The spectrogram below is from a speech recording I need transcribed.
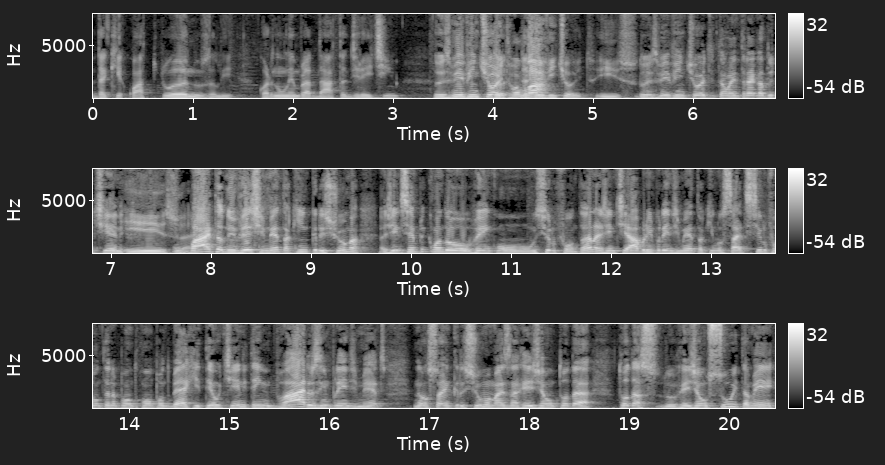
daqui a quatro anos ali. Agora não lembro a data direitinho. 2028, Do- vamos 2028, isso. 2028, então, a entrega do Tiene. Isso, Um é. baita do investimento aqui em Criciúma. A gente sempre, quando vem com o Estilo Fontana, a gente abre o empreendimento aqui no site estilofontana.com.br e tem o Tiene, tem vários empreendimentos, não só em Criciúma, mas na região toda, toda a do região sul e também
